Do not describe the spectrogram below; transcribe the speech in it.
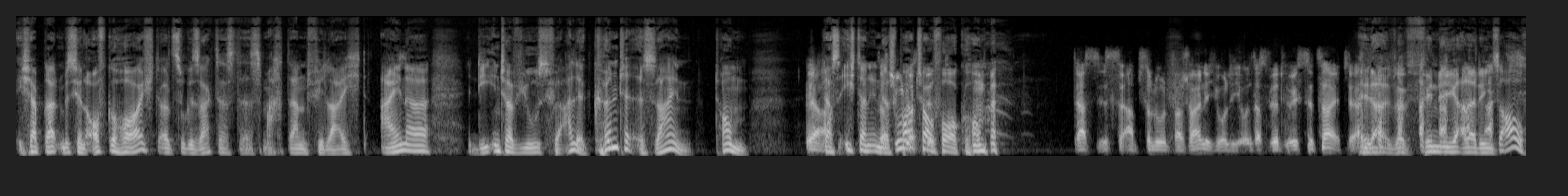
Ich habe gerade ein bisschen aufgehorcht, als du gesagt hast, das macht dann vielleicht einer die Interviews für alle. Könnte es sein, Tom, Ja, dass ich dann in dass der Sportschau vorkomme? Das ist absolut wahrscheinlich, Uli. Und das wird höchste Zeit. Ja. Ja, das finde ich allerdings auch,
